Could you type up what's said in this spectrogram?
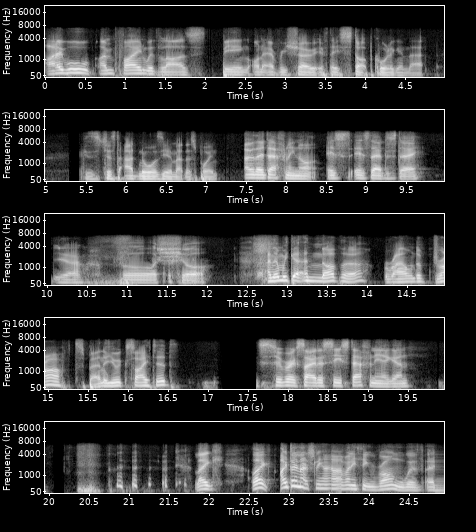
I will. I'm fine with Lars being on every show if they stop calling him that, because it's just ad nauseum at this point. oh, they're definitely not. Is is there to stay Yeah. for sure. And then we get another round of drafts. Ben, are you excited? Super excited to see Stephanie again. like, like I don't actually have anything wrong with a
